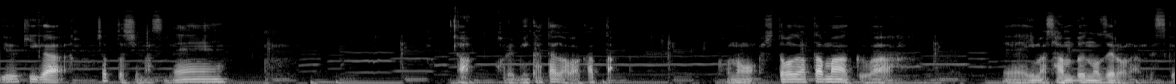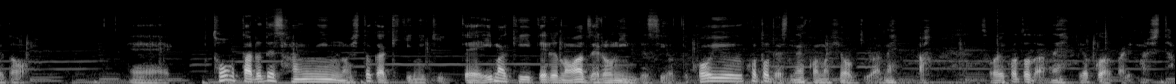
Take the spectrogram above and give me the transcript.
いう気がちょっとしますね。あ、これ見方が分かった。この人型マークは、えー、今3分の0なんですけど、えー、トータルで3人の人が聞きに来て、今聞いてるのは0人ですよって、こういうことですね、この表記はね。あ、そういうことだね。よくわかりました。っ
